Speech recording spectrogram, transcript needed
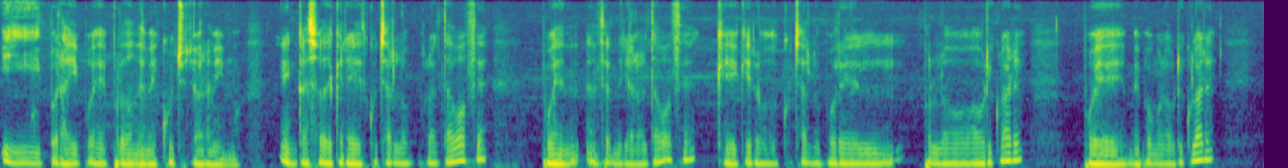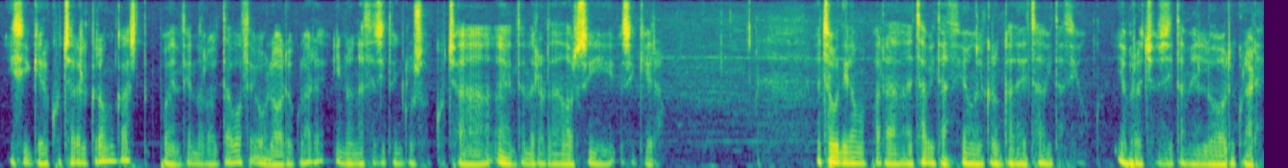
Y por ahí pues por donde me escucho yo ahora mismo. En caso de querer escucharlo por altavoces, pues encendería los altavoces, que quiero escucharlo por el por los auriculares pues me pongo los auriculares y si quiero escuchar el Chromecast, pues enciendo los altavoces o los auriculares y no necesito incluso escuchar, eh, encender el ordenador si, si quiero. Esto digamos para esta habitación, el Chromecast de esta habitación. Y aprovecho así también los auriculares.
